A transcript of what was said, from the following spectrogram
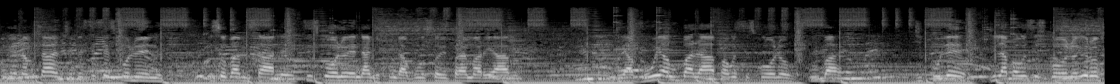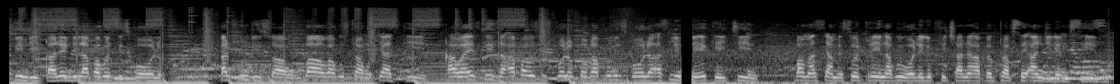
Kube namhlanje besisesikolweni iSobamisane, sisikolo endandifunda kuso iprimary yam. Ndiyavuya ukuba lapha kwesi sikolo kuba ndikhule ndilapha kwesi sikolo, iRobi ndiyiqale ndilapha kwesi sikolo. Andifundiswa ngubawo kwakusithiwa nguTyaski. Qha wayesiza apha kwesi sikolo qo kaphuma isikolo asilinde egeyithini uba masihambe siyotreyina kwiholo elikufitshane apha ekuthiwa kuseandile msizi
